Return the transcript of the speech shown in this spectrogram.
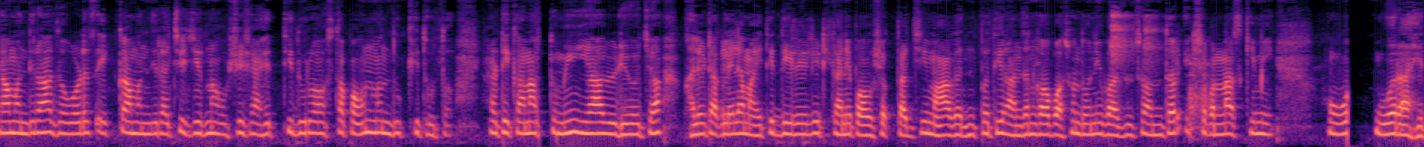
या मंदिराजवळच एका मंदिराचे जीर्ण अवशेष आहेत. ती दुरावस्था पाहून मन दुःखित होतं. या ठिकाणात तुम्ही या व्हिडिओच्या खाली टाकलेल्या माहितीत दिलेली ठिकाणे पाहू शकता जी महागणपती रांजणगावपासून दोन्ही बाजूचं अंतर एकशे पन्नास किमी व- वर आहेत.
